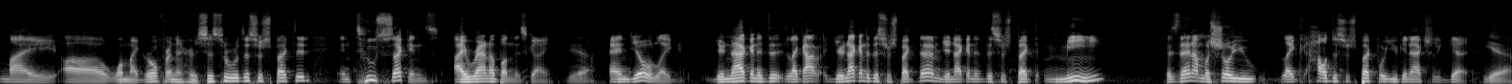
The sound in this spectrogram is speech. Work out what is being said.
my uh when my girlfriend and her sister were disrespected in two seconds i ran up on this guy Yeah. and yo like you're not gonna di- like I, you're not gonna disrespect them you're not gonna disrespect me because then i'm gonna show you like how disrespectful you can actually get Yeah.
